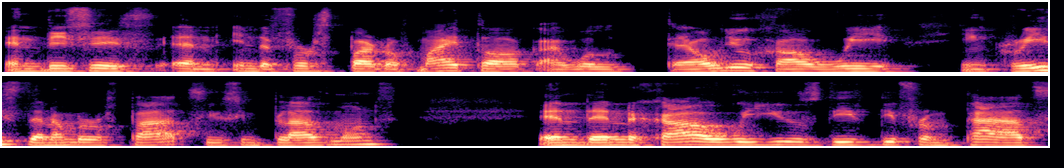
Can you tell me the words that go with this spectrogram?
And this is, and in the first part of my talk, I will tell you how we increase the number of paths using plasmons and then how we use these different paths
